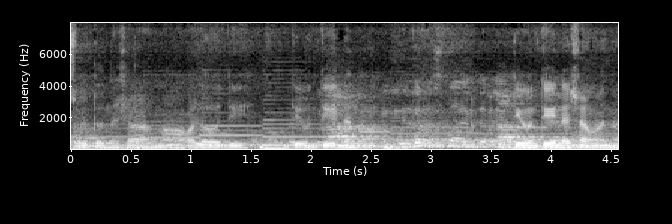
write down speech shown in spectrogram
So ito na siya mga kalodi. Unti-unti na unti-unti na siyang ano.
